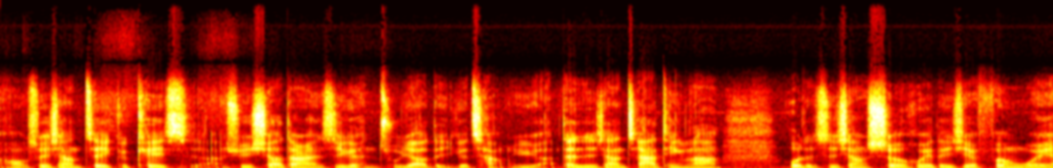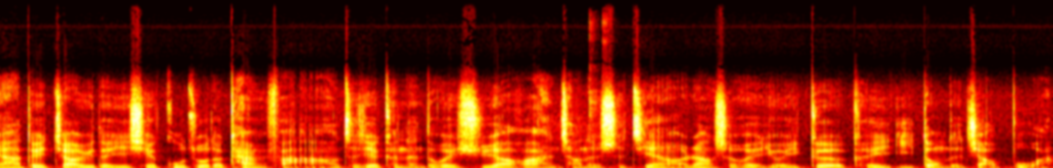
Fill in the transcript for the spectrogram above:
然后，所以像这个 case 啊，学校当然是一个很主要的一个场域啊，但是像家庭啦。或者是像社会的一些氛围啊，对教育的一些固着的看法啊，这些可能都会需要花很长的时间啊，让社会有一个可以移动的脚步啊，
